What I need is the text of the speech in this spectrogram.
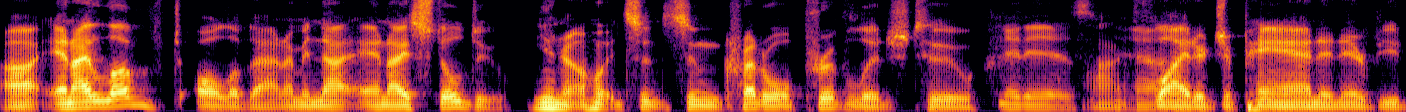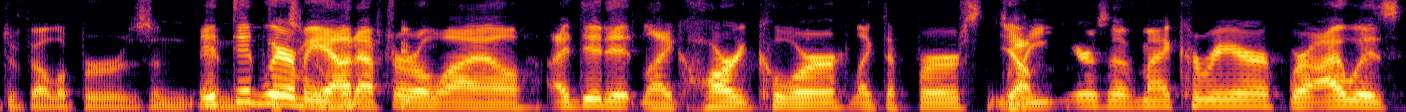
Uh, and I loved all of that. I mean, that, and I still do. You know, it's it's an incredible privilege to it is uh, yeah. fly to Japan and interview developers. And it and did wear me out after people. a while. I did it like hardcore, like the first three yep. years of my career, where I was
